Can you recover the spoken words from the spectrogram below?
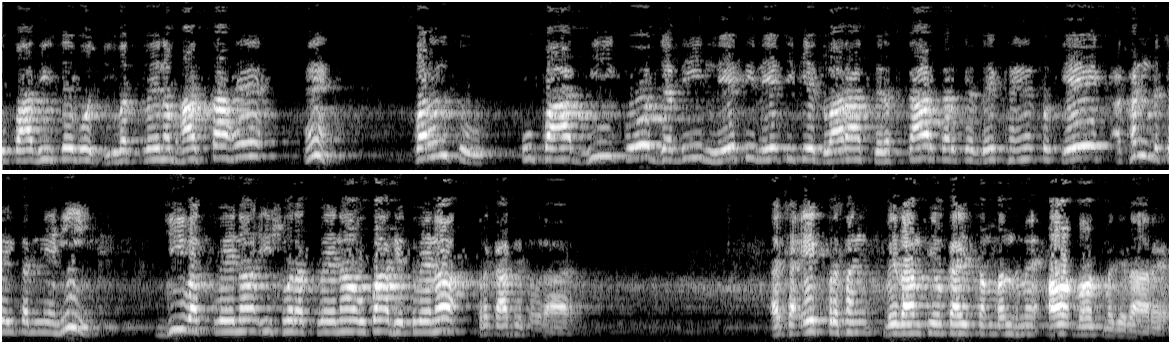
उपाधि से वो जीवत्व न भासता है, है? परंतु उपाधि को यदि नेति नेति के द्वारा तिरस्कार करके देखें तो एक अखंड चैतन्य ही जीवत्व ईश्वरत्व उपाधित्व प्रकाशित हो रहा है। अच्छा एक प्रसंग वेदांतियों का इस संबंध में और बहुत मज़ेदार है।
